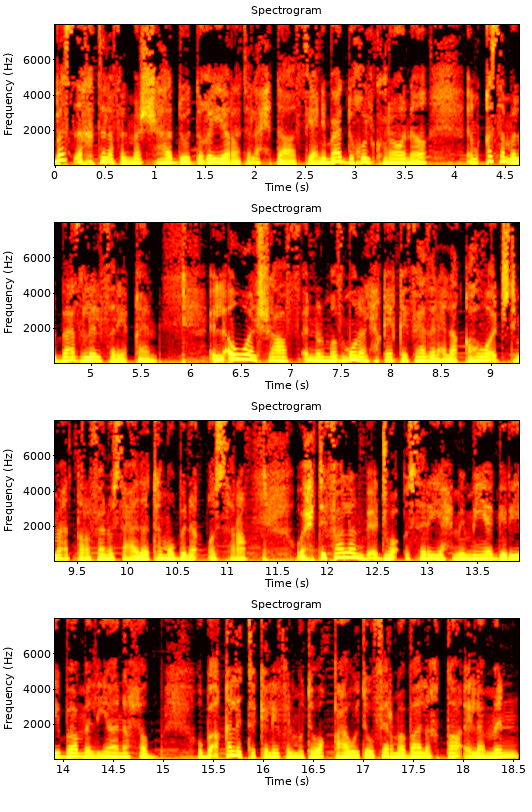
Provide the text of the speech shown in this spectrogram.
بس اختلف المشهد وتغيرت الأحداث. يعني بعد دخول كورونا انقسم البعض للفريقين. الأول شاف أنه المضمون الحقيقي في هذه العلاقة هو اجتماع الطرفين وسعادتهم وبناء أسرة واحتفالا بأجواء أسرية حميمية قريبة مليانة حب وبأقل التكاليف المتوقعة وتوفير مبالغ طائلة من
